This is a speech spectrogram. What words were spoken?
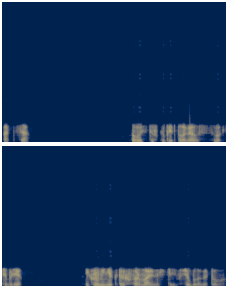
отца. Выставка предполагалась в октябре, и кроме некоторых формальностей все было готово.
